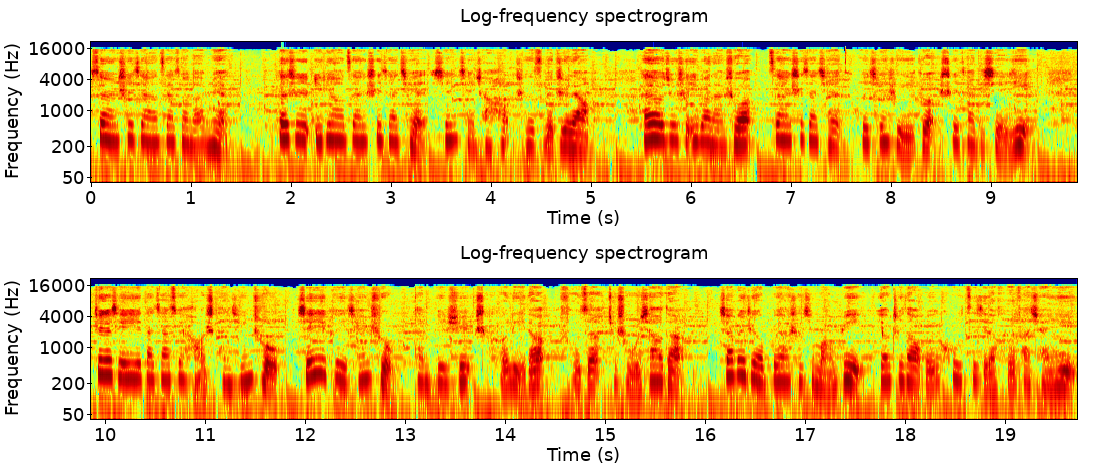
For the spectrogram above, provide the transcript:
虽然试驾在所难免，但是一定要在试驾前先检查好车子的质量。还有就是，一般来说，在试驾前会签署一个试驾的协议。这个协议大家最好是看清楚。协议可以签署，但必须是合理的，否则就是无效的。消费者不要受其蒙蔽，要知道维护自己的合法权益。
